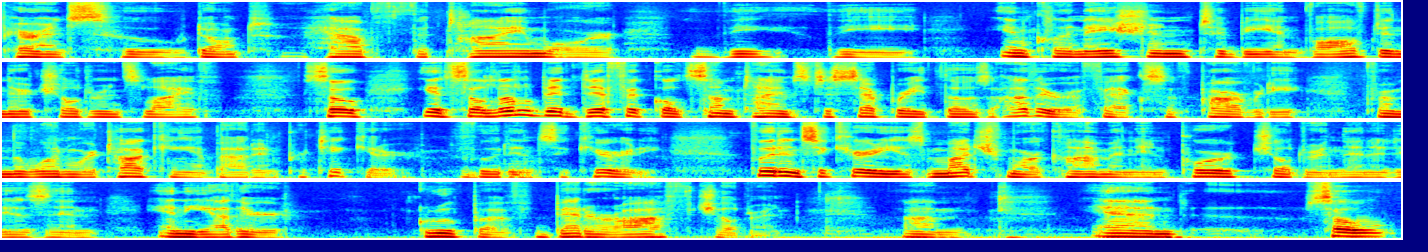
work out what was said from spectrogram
parents who don't have the time or the the inclination to be involved in their children's life. So it's a little bit difficult sometimes to separate those other effects of poverty from the one we're talking about in particular, food mm-hmm. insecurity. Food insecurity is much more common in poor children than it is in any other group of better off children. Um, and so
